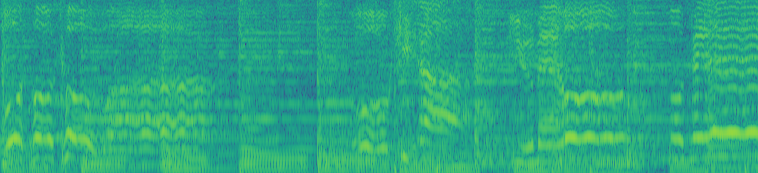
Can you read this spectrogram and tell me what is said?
男は大きな夢を持て。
